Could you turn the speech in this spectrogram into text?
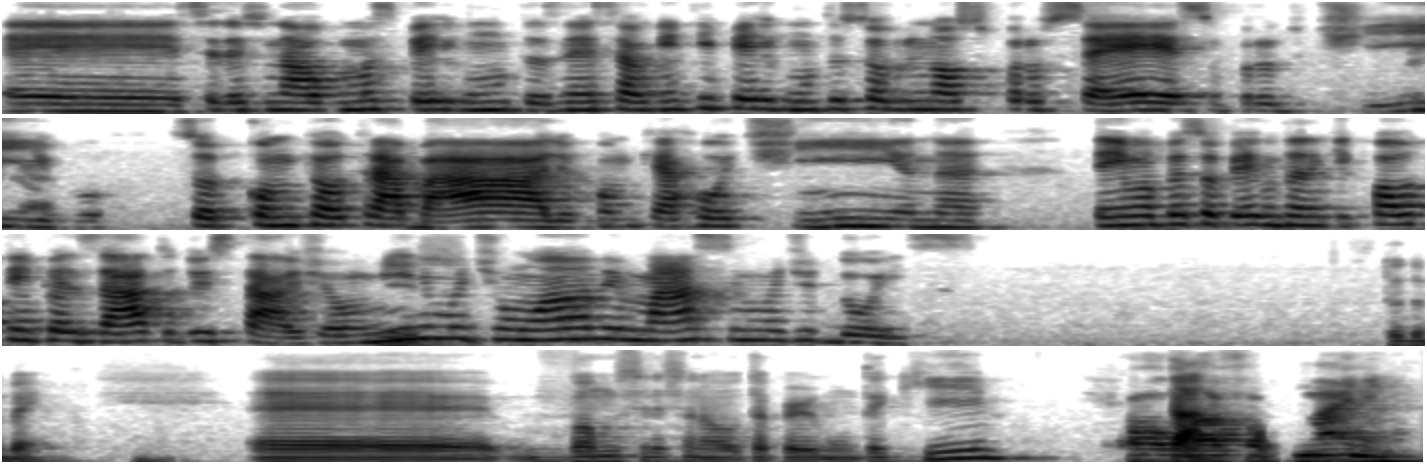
é, selecionar algumas perguntas, né? Se alguém tem perguntas sobre o nosso processo produtivo, sobre como que é o trabalho, como que é a rotina, tem uma pessoa perguntando aqui qual o tempo exato do estágio. É o mínimo Isso. de um ano e máximo de dois. Tudo bem. É, vamos selecionar outra pergunta aqui. Qual tá. o Life of Mine?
